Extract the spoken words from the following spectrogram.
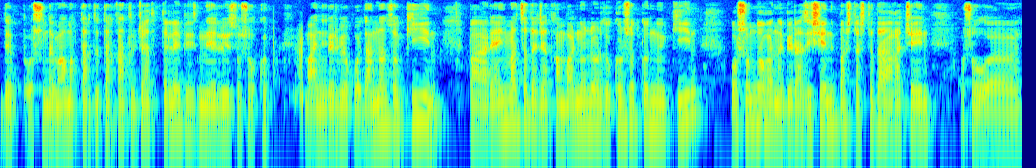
деп ушундай маалыматтарды таркатып жатып деле биздин элибиз ошол көп маани бербей койду. Андан соң кийин баягы реанимацияда жаткан больнойлорду көрсөткөндөн кийин ошондо гана бир аз ишенип башташты да ага чейин ошол э,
